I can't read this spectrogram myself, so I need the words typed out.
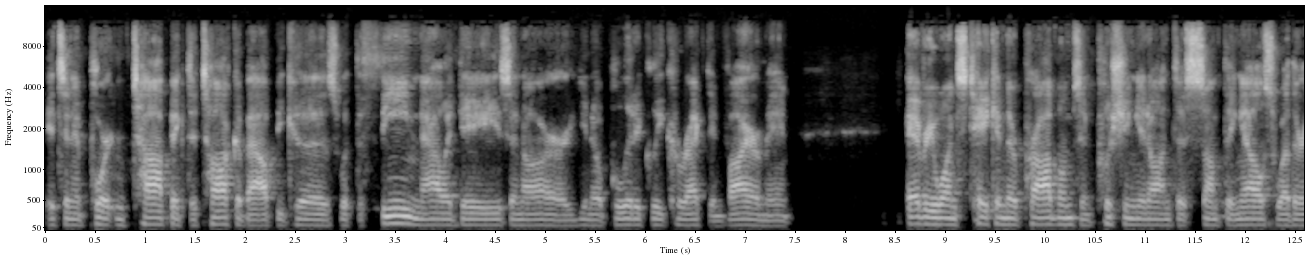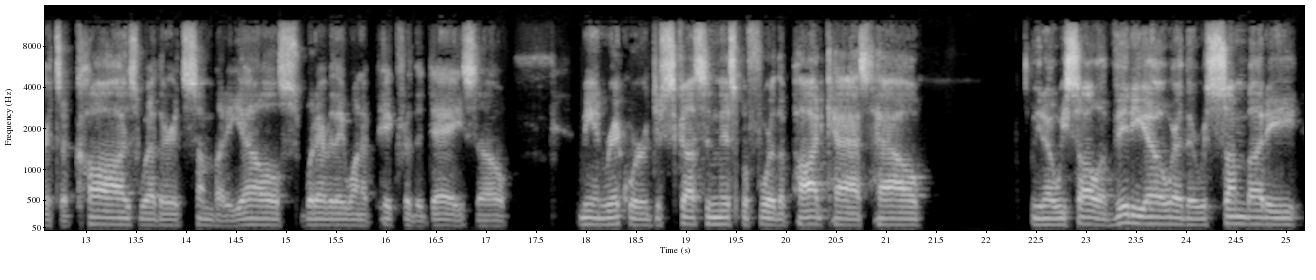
it's an important topic to talk about because with the theme nowadays in our, you know, politically correct environment, everyone's taking their problems and pushing it onto something else, whether it's a cause, whether it's somebody else, whatever they want to pick for the day. So, me and Rick were discussing this before the podcast how, you know, we saw a video where there was somebody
